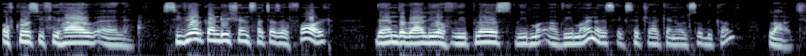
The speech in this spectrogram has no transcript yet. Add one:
Of course, if you have a severe condition such as a fault then the value of V plus, V, uh, v minus etc., can also become large.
